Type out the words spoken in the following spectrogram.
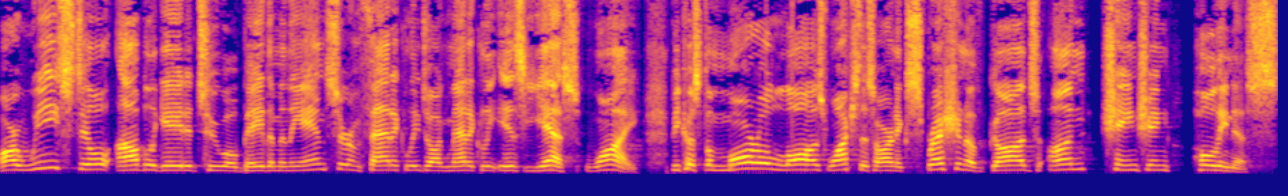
Are we still obligated to obey them? And the answer, emphatically, dogmatically, is yes. Why? Because the moral laws, watch this, are an expression of God's unchanging holiness.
